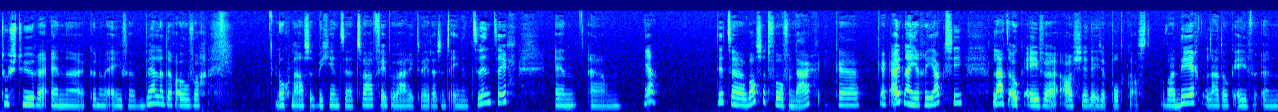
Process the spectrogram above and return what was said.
toesturen en uh, kunnen we even bellen erover. Nogmaals, het begint uh, eh, 12 februari 2021. En um, ja, dit was het voor vandaag. Ik kijk uit naar je reactie. Laat ook even, als je deze podcast waardeert, laat ook even een,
